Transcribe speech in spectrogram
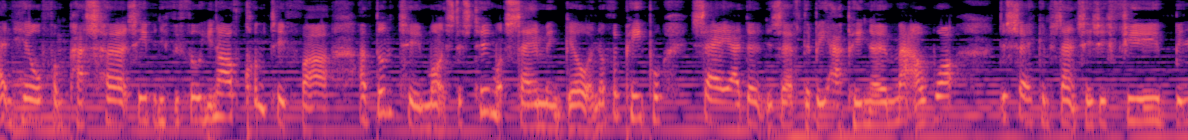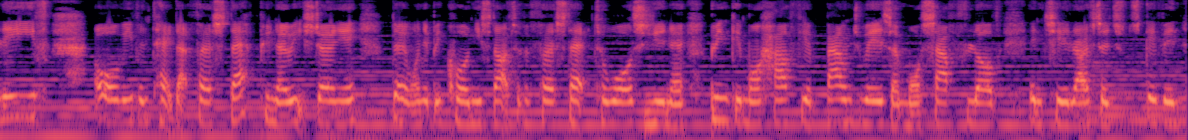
and heal from past hurts, even if we feel, you know, I've come too far, I've done too much, there's too much shame and guilt, and other people say I don't deserve to be happy no matter what the circumstances. If you believe or even take that first step, you know, each journey, don't want to be corny, start with the first step towards, you know, bringing more healthier boundaries and more self love into your life. So giving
